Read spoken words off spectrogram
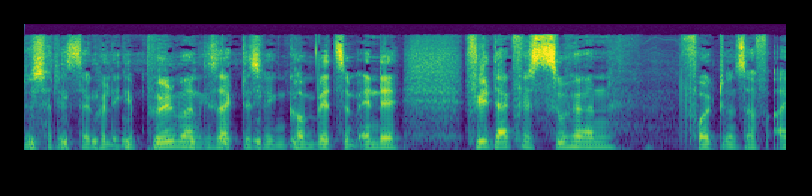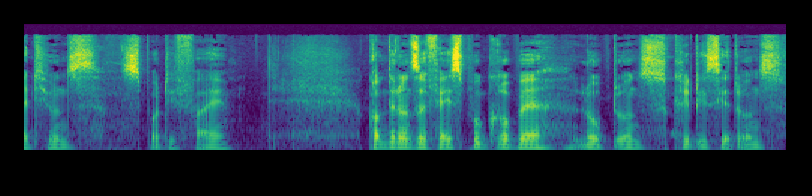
Das hat jetzt der Kollege Püllmann gesagt, deswegen kommen wir zum Ende. Vielen Dank fürs Zuhören. Folgt uns auf iTunes, Spotify. Kommt in unsere Facebook-Gruppe, lobt uns, kritisiert uns.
